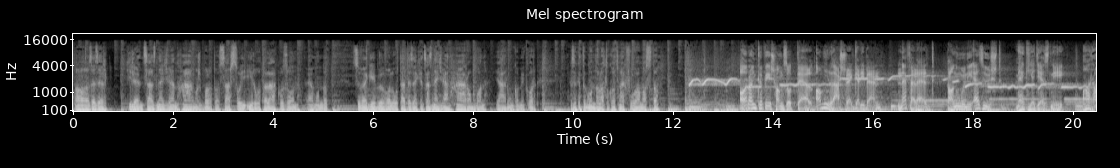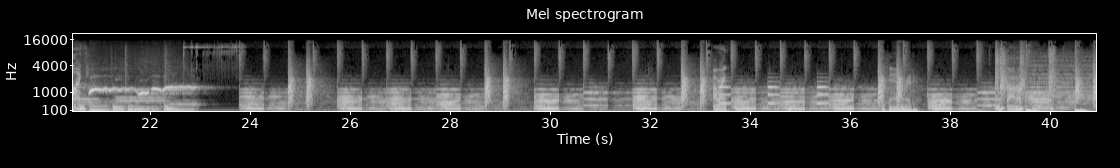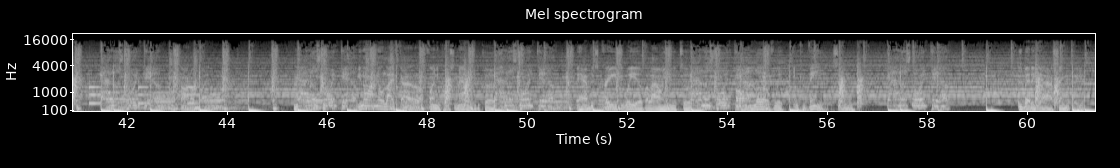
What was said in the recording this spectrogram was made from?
az 1943-as Balatonszárszói író találkozón elmondott szövegéből való, tehát 1943-ban járunk, amikor ezeket a gondolatokat megfogalmazta. Aranyköpés hangzott el a millás reggeliben. Ne feledd, tanulni ezüst, megjegyezni arany. All right. Okay, I'm ready. Let's start off. Off right. Hmm. You know, I know life got a funny personality because they have this crazy way of allowing you to fall in love with inconvenience. And it's better, yeah, I sing it to you.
